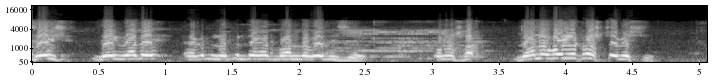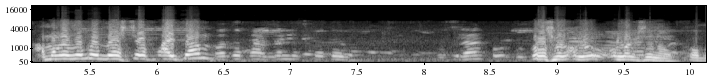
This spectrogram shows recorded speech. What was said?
যে যেইভাবে এরকম নতুন টাকা বন্ধ করে দিছে। কোনো জনগণের কষ্ট বেশি। আমার কাছে তো দশ টাকা পাইতাম। কত অনেক- অনেক কত?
